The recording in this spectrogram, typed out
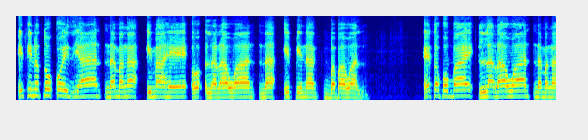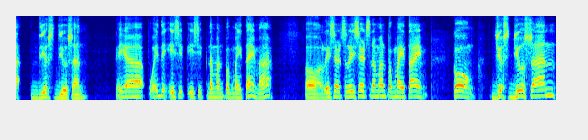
itinutukoy diyan na mga imahe o larawan na ipinagbabawal? Ito po ba larawan na mga Diyos-Diyosan? Kaya pwede isip-isip naman pag may time ha. Oh, research-research naman pag may time. Kung Diyos-Diyosan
